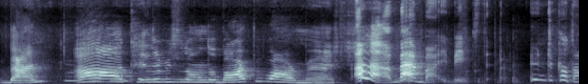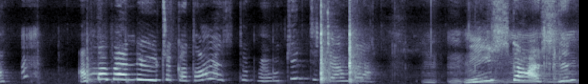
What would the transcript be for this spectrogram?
Ben? Aa televizyonda Barbie varmış. Ana ben Barbie istemem. Örümcek adam. Ama ben de örümcek adam istemiyorum. Gideceğim ben. Ne istersin?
